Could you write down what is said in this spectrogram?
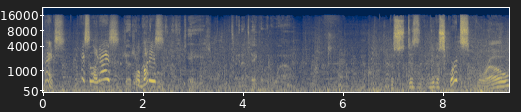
Thanks. Thanks, little guys. Judging little buddies. the movement of the cage, gonna take a little while. The, does, do the squirts grow?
